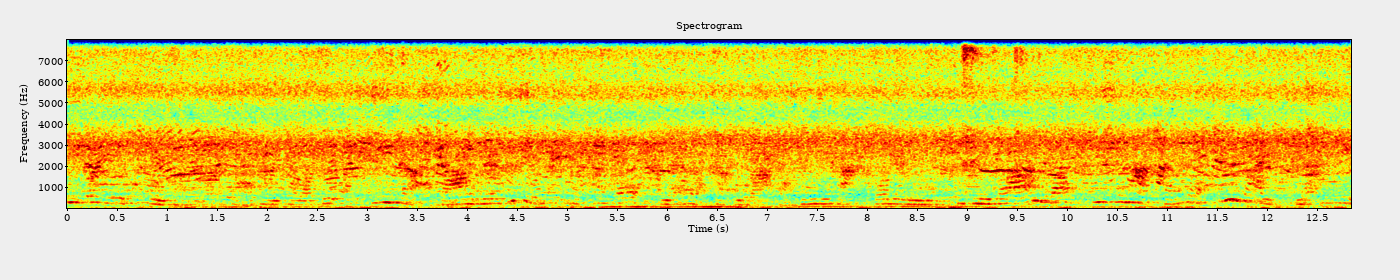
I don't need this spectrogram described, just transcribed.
นี่ก็คือเป็นซากุระสายพันธุ์คาวาซิที่จะบานเร็วที่สุดในแถบคันโต๊ะและดอกซากุระของที่นี่นะคะก็ยังมีสีร้านแล้วมีขนาดของดอกที่ใหญ่และที่นี่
